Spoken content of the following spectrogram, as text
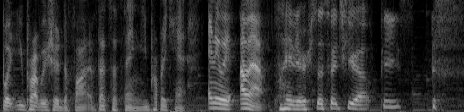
but you probably should Dafont. If that's a thing, you probably can't. Anyway, I'm out. Later. So switch you out. Peace.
